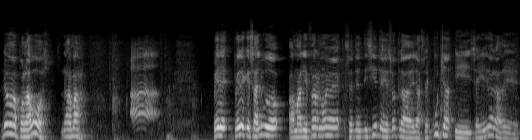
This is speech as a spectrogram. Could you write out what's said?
No, por la voz, nada más. Ah, Pere, Pere que saludo a Marifer977, que es otra de las escuchas y seguidoras de,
